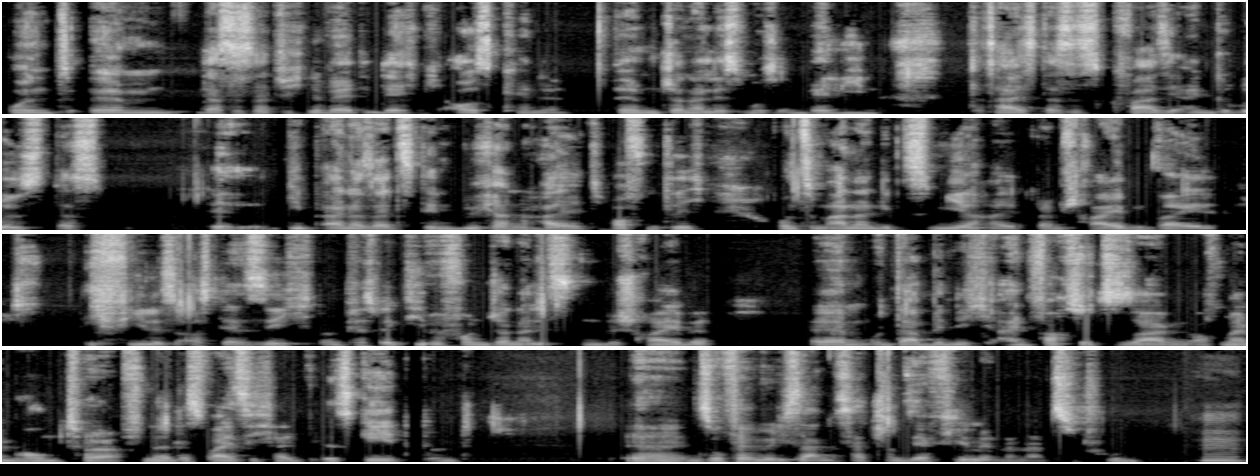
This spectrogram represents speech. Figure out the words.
Und ähm, das ist natürlich eine Welt, in der ich mich auskenne, ähm, Journalismus in Berlin. Das heißt, das ist quasi ein Gerüst, das äh, gibt einerseits den Büchern halt, hoffentlich, und zum anderen gibt es mir halt beim Schreiben, weil ich vieles aus der Sicht und Perspektive von Journalisten beschreibe. Ähm, und da bin ich einfach sozusagen auf meinem Home-Turf. Ne? Das weiß ich halt, wie das geht. Und äh, insofern würde ich sagen, das hat schon sehr viel miteinander zu tun. Hm.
